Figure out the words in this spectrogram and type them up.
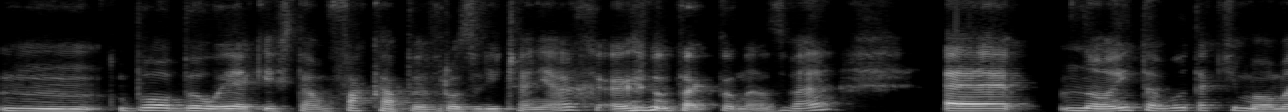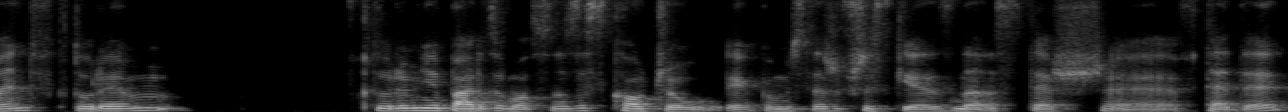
mm, bo były jakieś tam fakapy w rozliczeniach, tak to nazwę. No i to był taki moment, w którym który mnie bardzo mocno zaskoczył. Jakby myślę, że wszystkie z nas też e, wtedy.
